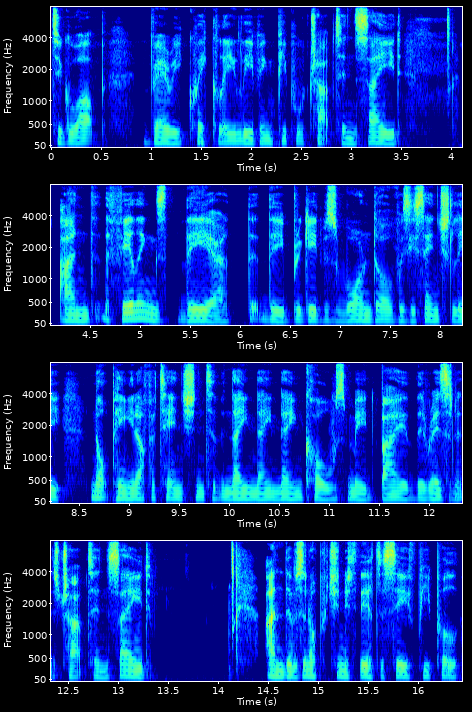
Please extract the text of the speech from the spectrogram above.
to go up very quickly, leaving people trapped inside. And the failings there that the brigade was warned of was essentially not paying enough attention to the 999 calls made by the residents trapped inside. And there was an opportunity there to save people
